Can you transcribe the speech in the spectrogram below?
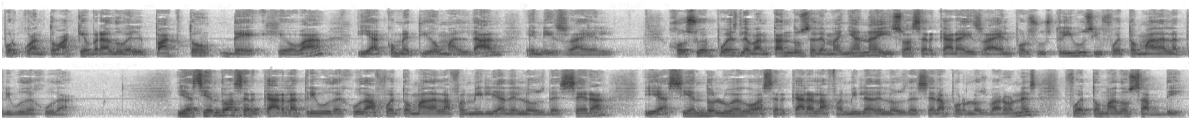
por cuanto ha quebrado el pacto de Jehová y ha cometido maldad en Israel. Josué pues levantándose de mañana hizo acercar a Israel por sus tribus y fue tomada la tribu de Judá. Y haciendo acercar la tribu de Judá fue tomada la familia de los de Sera, y haciendo luego acercar a la familia de los de Sera por los varones fue tomado Sabdí.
